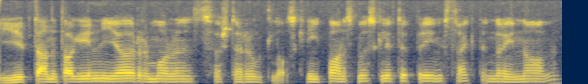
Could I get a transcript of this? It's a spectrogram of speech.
Djupt andetag in, gör morgonens första rotloss. Knip anusmuskeln, lyft upp ridningstrakten, dra in naveln.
